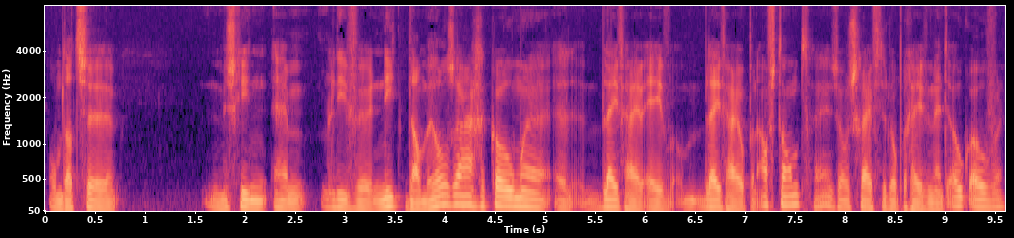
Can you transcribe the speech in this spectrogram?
omdat ze misschien hem liever niet dan wel zagen komen, uh, bleef, hij even, bleef hij op een afstand. Hè, zo schrijft hij er op een gegeven moment ook over.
